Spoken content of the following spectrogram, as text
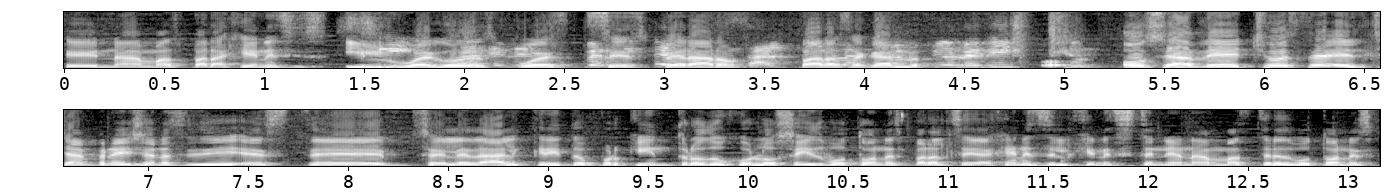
eh, nada más para Genesis. Y Sí, luego o sea, después se esperaron para sacarlo. O sea, de hecho, este, el Champion Edition así, este, se le da el crédito porque introdujo los seis botones para el Sega Genesis. El Genesis tenía nada más tres botones.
